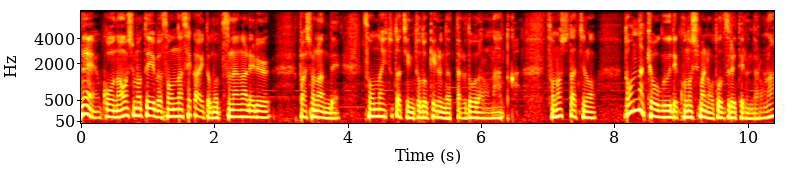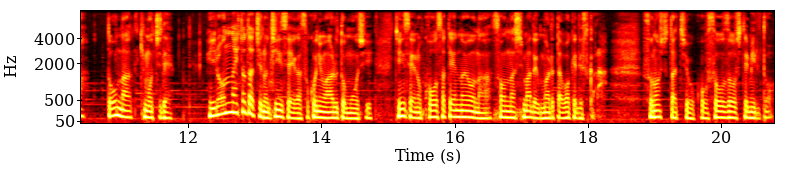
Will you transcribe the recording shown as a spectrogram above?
ね、こう、直島といえばそんな世界とも繋がれる場所なんで、そんな人たちに届けるんだったらどうだろうなとか、その人たちのどんな境遇でこの島に訪れてるんだろうな、どんな気持ちで、いろんな人たちの人生がそこにはあると思うし、人生の交差点のような、そんな島で生まれたわけですから、その人たちをこう想像してみると、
